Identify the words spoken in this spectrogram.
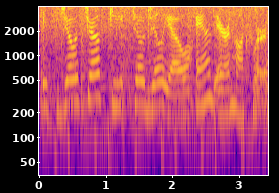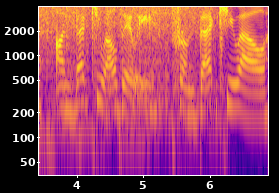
It's Joe Ostrowski, Joe Gilio, and Aaron Hawksworth on BetQL Daily from BetQL.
